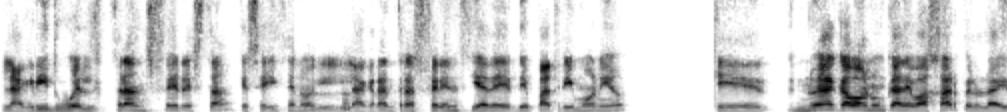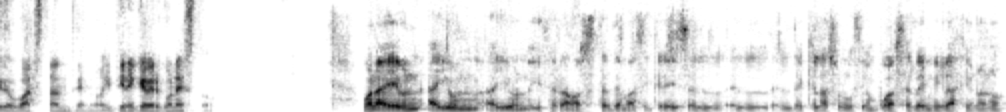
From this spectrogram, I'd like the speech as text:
la grid wealth transfer esta, que se dice, ¿no? La gran transferencia de, patrimonio, que no he acabado nunca de bajar, pero la ha ido bastante, ¿no? Y tiene que ver con esto. Bueno, hay un, hay un, hay un, y cerramos este tema si queréis, el, el de que la solución pueda ser la inmigración o no.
